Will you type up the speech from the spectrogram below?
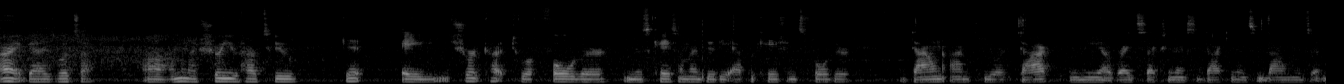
Alright guys, what's up? Uh, I'm going to show you how to get a shortcut to a folder. In this case, I'm going to do the applications folder down onto your dock in the uh, right section next to documents and downloads and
